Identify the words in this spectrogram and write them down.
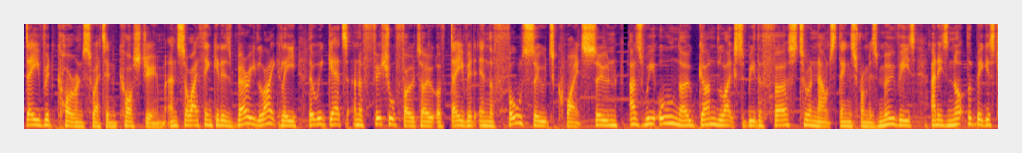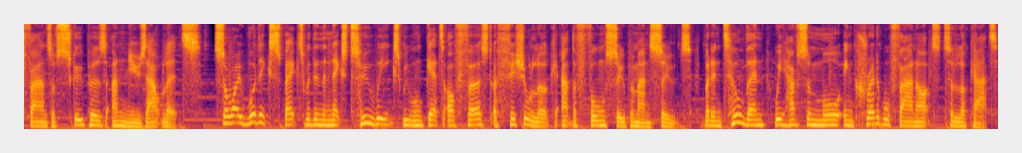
David Corenswet in costume, and so I think it is very likely that we get an official photo of David in the full suit quite soon. As we all know, Gunn likes to be the first to announce things from his movies, and he's not the biggest fans of scoopers and news outlets. So I would expect within the next two weeks we will get our first official look at the full Superman suit. But until then, we have some more incredible fan art to look at,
